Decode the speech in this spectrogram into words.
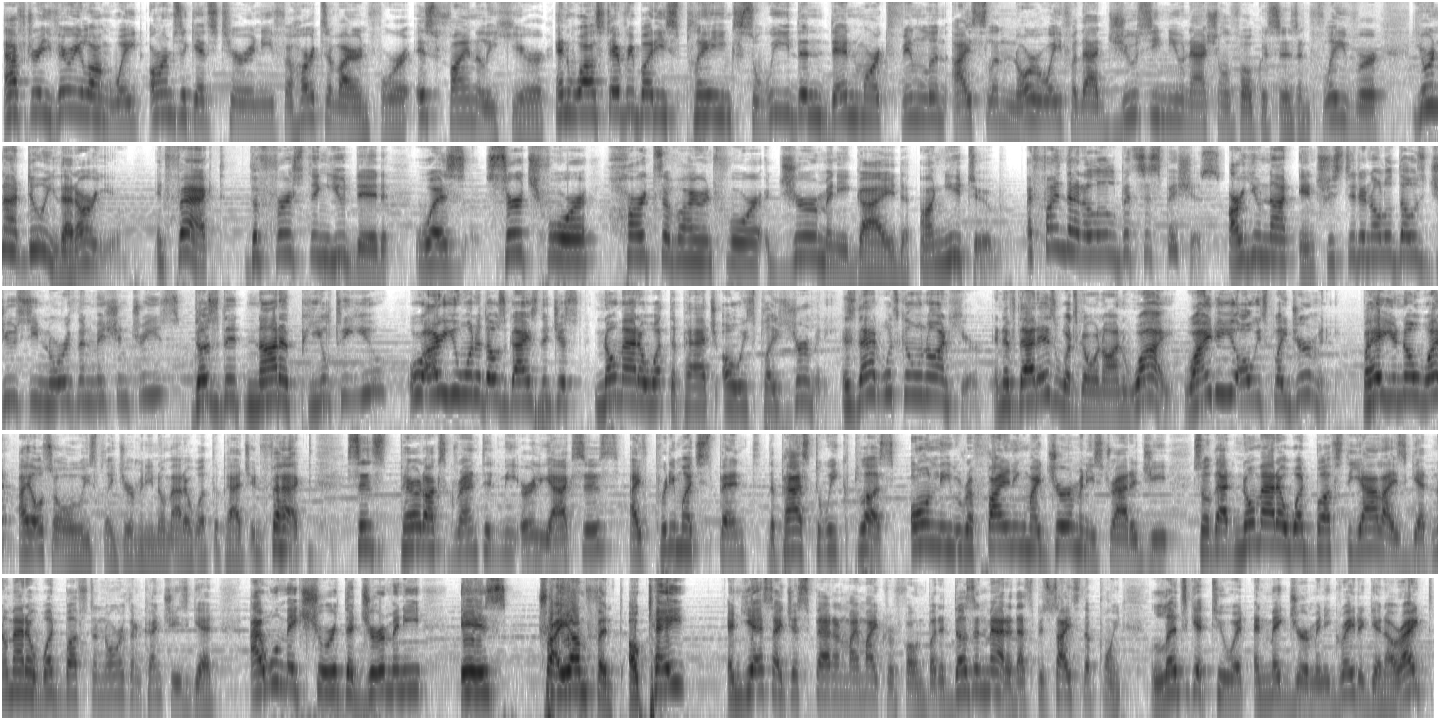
After a very long wait, Arms Against Tyranny for Hearts of Iron 4 is finally here, and whilst everybody's playing Sweden, Denmark, Finland, Iceland, Norway for that juicy new national focuses and flavor, you're not doing that, are you? In fact, the first thing you did was search for Hearts of Iron 4 Germany guide on YouTube. I find that a little bit suspicious. Are you not interested in all of those juicy northern mission trees? Does it not appeal to you? Or are you one of those guys that just, no matter what the patch, always plays Germany? Is that what's going on here? And if that is what's going on, why? Why do you always play Germany? But hey, you know what? I also always play Germany no matter what the patch. In fact, since Paradox granted me early access, I've pretty much spent the past week plus only refining my Germany strategy so that no matter what buffs the allies get, no matter what buffs the northern countries get, I will make sure that Germany is triumphant, okay? And yes, I just spat on my microphone, but it doesn't matter. That's besides the point. Let's get to it and make Germany great again, all right?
